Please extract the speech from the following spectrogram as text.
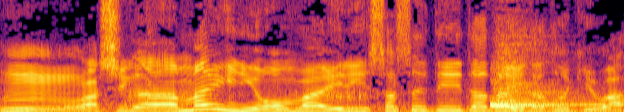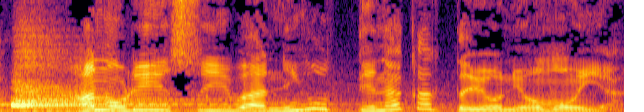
うんわしが前にお参りさせていただいた時はあの冷水は濁ってなかったように思うんや。ん？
